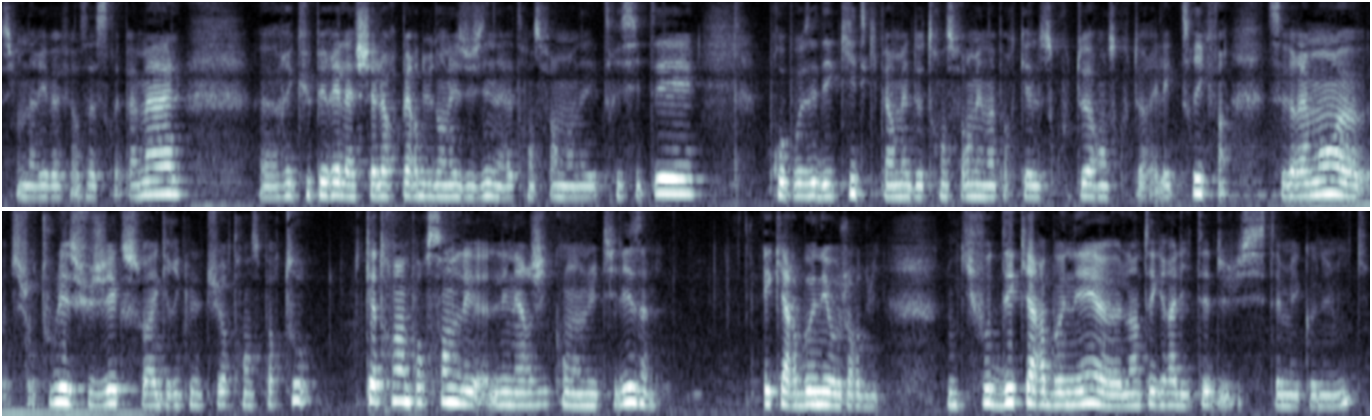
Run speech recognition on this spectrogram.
si on arrive à faire ça, ce serait pas mal. Euh, récupérer la chaleur perdue dans les usines et la transformer en électricité, proposer des kits qui permettent de transformer n'importe quel scooter en scooter électrique. Enfin, c'est vraiment sur tous les sujets, que ce soit agriculture, transport, tout, 80% de l'énergie qu'on utilise est carbonée aujourd'hui. Donc il faut décarboner euh, l'intégralité du système économique.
